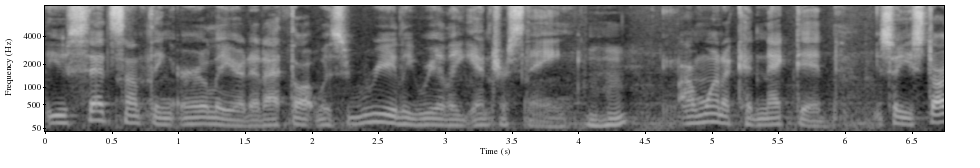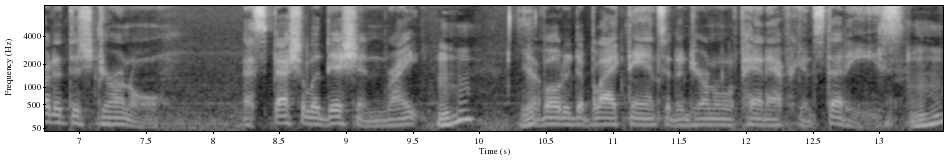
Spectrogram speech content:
You said something earlier that I thought was really, really interesting. I want to connect it. So, you started this journal, a special edition, right? Mm-hmm. Yep. Devoted to black dance in the Journal of Pan African Studies. Mm-hmm.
